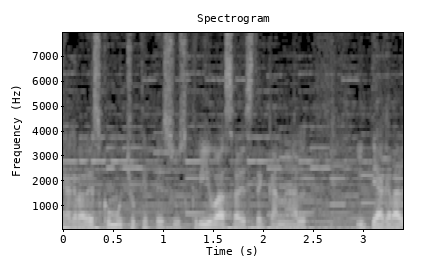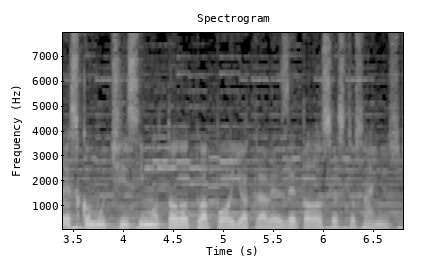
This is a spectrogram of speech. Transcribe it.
te agradezco mucho que te suscribas a este canal y te agradezco muchísimo todo tu apoyo a través de todos estos años.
